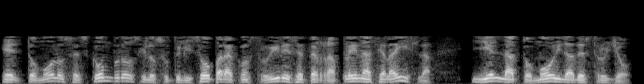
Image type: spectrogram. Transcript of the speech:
él tomó los escombros y los utilizó para construir ese terraplén hacia la isla, y él la tomó y la destruyó.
